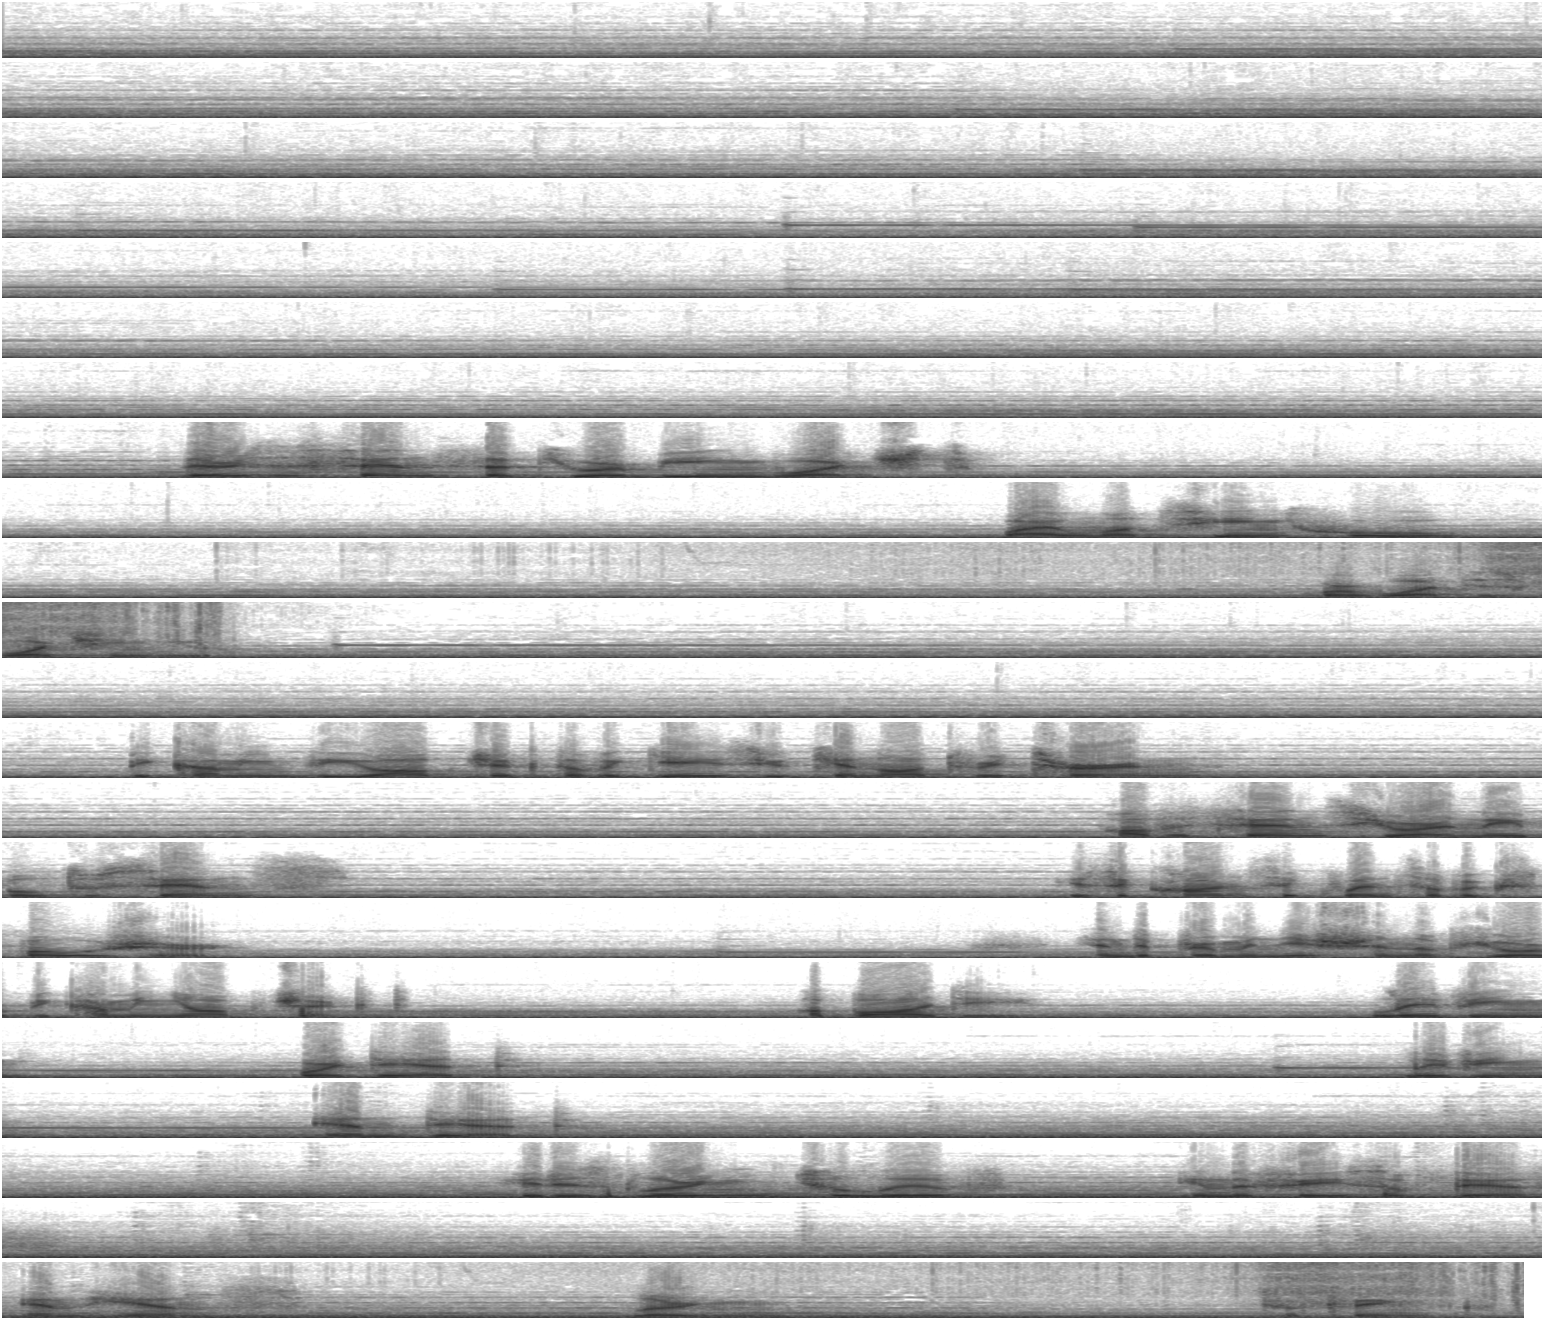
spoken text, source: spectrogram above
There is a sense that you are being watched. While not seeing who or what is watching you. Becoming the object of a gaze you cannot return, of a sense you are unable to sense is a consequence of exposure and the premonition of your becoming object, a body, living or dead, living and dead. It is learning to live in the face of death, and hence learning to think.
